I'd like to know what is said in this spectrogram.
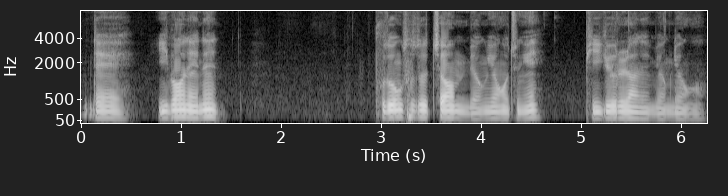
네, 이번에는 부동소수점 명령어 중에 비교를 하는 명령어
